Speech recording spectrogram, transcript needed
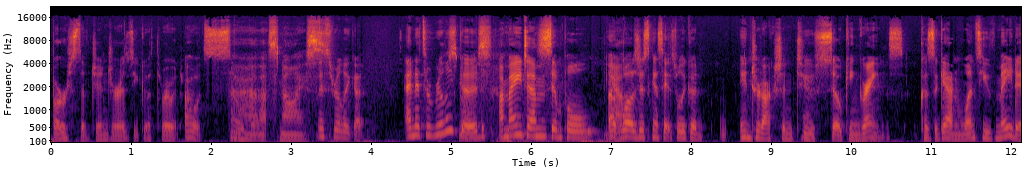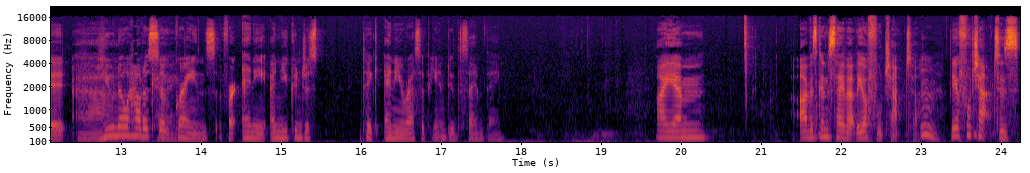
bursts of ginger as you go through it oh it's so Ah, good that's nice. it's really good. And it's a really That's good, nice. I made um simple, uh, well, I was just going to say it's really good introduction to soaking grains. Because again, once you've made it, you Ah, know how to okay. soak grains for any, and you can just take any recipe and do the same thing. I um I was going to say about the offal chapter. The offal chapter's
